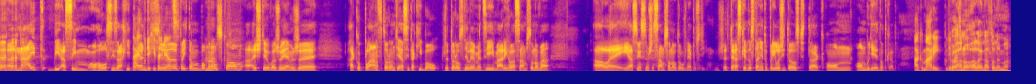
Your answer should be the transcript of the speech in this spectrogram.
A Knight by asi mohol si zachytať Knight bude chytať viac. eh, pri tom Bobrovskom mm-hmm. a ešte uvažujem, že ako plán v Toronte asi taký bol, že to rozdeluje medzi Mariho a Samsonova, ale ja si myslím, že Samsonov to už nepustí. Že teraz, keď dostane tú príležitosť, tak on, on bude jednotka. Ak Mari bude To mať áno, ale na to nemá.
